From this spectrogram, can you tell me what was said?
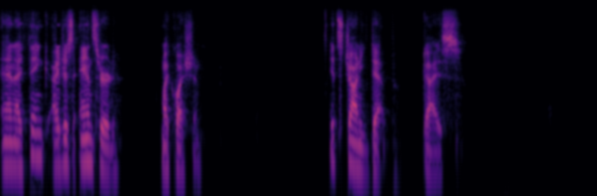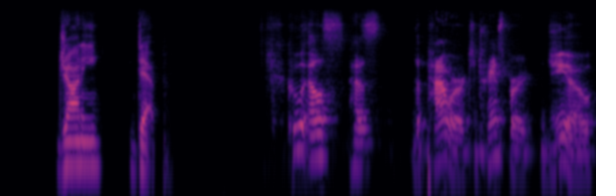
And I think I just answered my question. It's Johnny Depp, guys. Johnny Depp. Who else has the power to transport Geo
